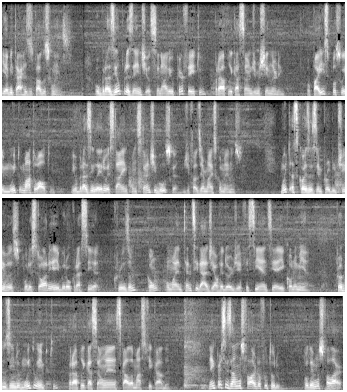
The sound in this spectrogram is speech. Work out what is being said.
e evitar resultados ruins. O Brasil presente é o cenário perfeito para a aplicação de machine learning. O país possui muito mato alto e o brasileiro está em constante busca de fazer mais com menos. Muitas coisas improdutivas por história e burocracia cruzam com uma intensidade ao redor de eficiência e economia, produzindo muito ímpeto para aplicação em escala massificada. Nem precisamos falar do futuro. Podemos falar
